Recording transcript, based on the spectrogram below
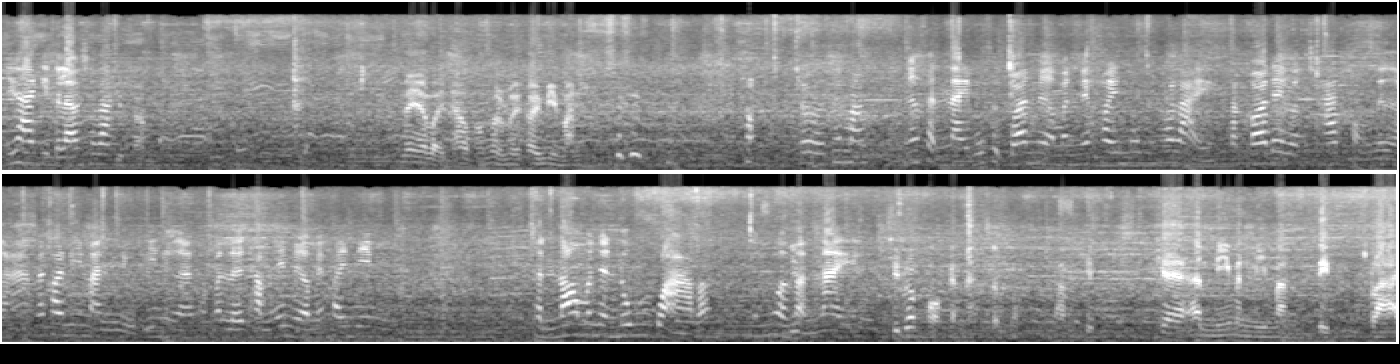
ที่ทากินไปแล้วใช่ปะครับ ไม่อร่อยเท่าเพราะมันไม่ค่อยมีมัน เออใช่ไหมยเนื้อสันในรู้สึกว่าเนื้อมันไม่ค่อยนุ่มเท่าไหร่ แต่ก็ได้รสชาติของเนื้อ ไม่ค่อยมีมันอยู่ที่เนื้อมันเลยทำให้เนื้อไม่ค่อยนิ่มสันนอกมันจะนุ่มกว่าปะนุ่มกว่าสันใน คิดว่าพอกันนะสำหรับความคิด แค่อันนี้มันมีมันติดปลาย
